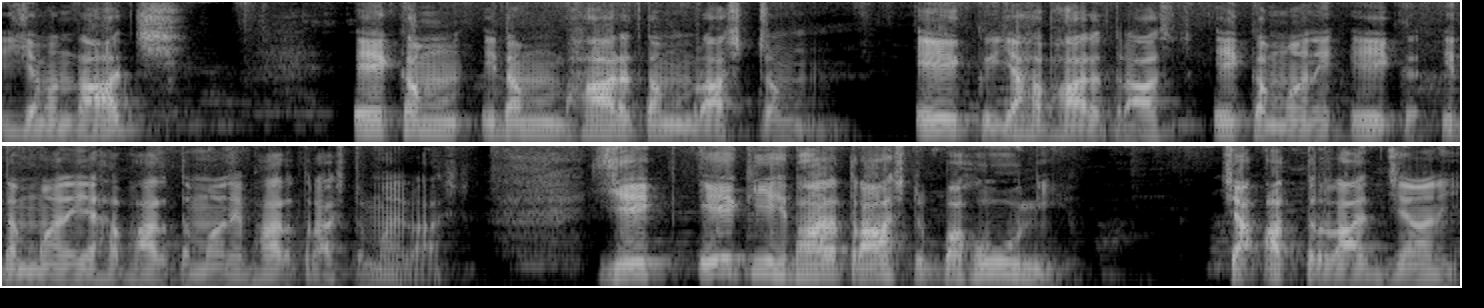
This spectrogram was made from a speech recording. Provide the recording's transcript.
यमनराज, एकम इदम भारतम राष्ट्रम। एक यह भारत राष्ट्र, एकम माने एक, इदम माने यह भारतम, माने भारत राष्ट्र, माने राष्ट्र। ये एक यह भारत राष्ट्र, बहुनी, चा अत्र राज्यानि।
